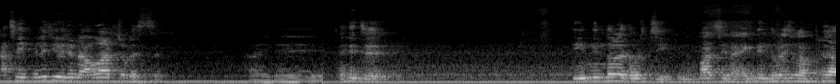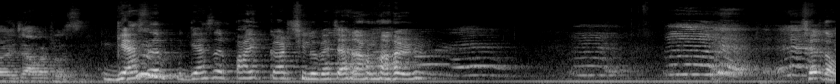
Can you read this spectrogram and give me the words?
কাছেই ফেলেছি, ওই জন্য আবার চলে এসছে। তিন দিন ধরে ধরছি, কিন্তু পারছি না। একদিন ধরেছিলাম, ফেলা হয়েছে, আবার চলে এসছে। গ্যাসের গ্যাসের পাইপ কাটছিল বেচারা আমার। ছেড়ে দাও।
